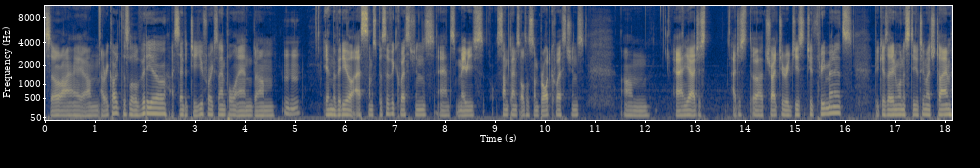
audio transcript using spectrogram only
So I um, I recorded this little video. I sent it to you, for example, and um, Mm-hmm. in the video I asked some specific questions and maybe s- sometimes also some broad questions. Um, and yeah, I just I just uh, tried to reduce it to three minutes because I didn't want to steal too much time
